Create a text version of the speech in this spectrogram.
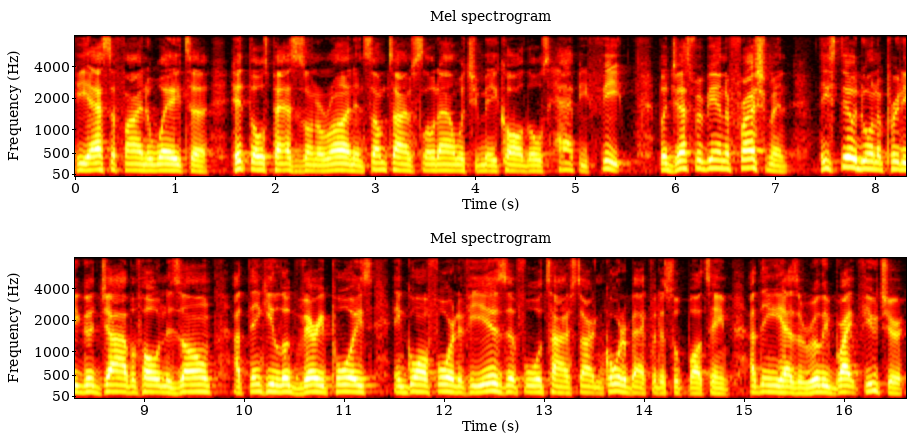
he has to find a way to hit those passes on the run and sometimes slow down what you may call those happy feet. But just for being a freshman, he's still doing a pretty good job of holding his own. I think he looked very poised and going forward, if he is a full-time starting quarterback for this football team, I think he has a really bright future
